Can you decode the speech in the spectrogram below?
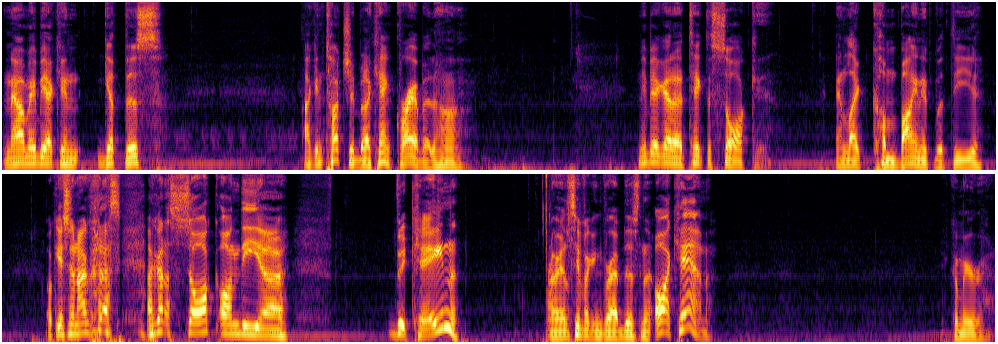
Now maybe I can get this. I can touch it, but I can't grab it, huh? Maybe I gotta take the sock and like combine it with the. Okay, so now I got a, I got a sock on the uh, the cane. All right, let's see if I can grab this now. Oh, I can. Come here.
